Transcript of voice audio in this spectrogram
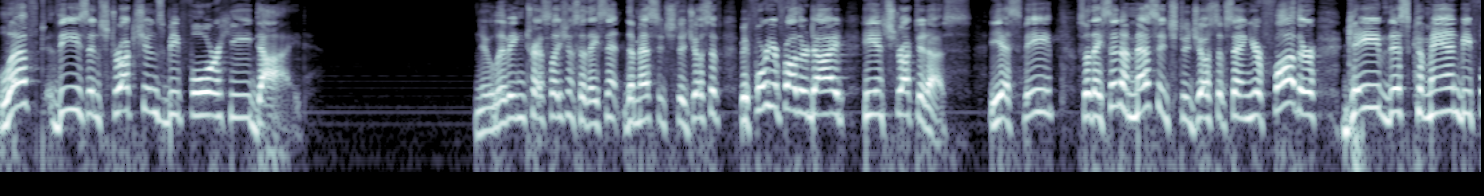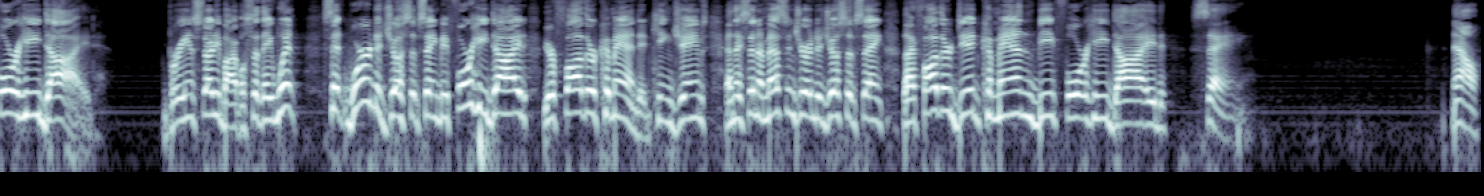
left these instructions before he died. New Living Translation. So they sent the message to Joseph. Before your father died, he instructed us. ESV. So they sent a message to Joseph saying, Your father gave this command before he died. Berean Study Bible. So they went, sent word to Joseph saying, Before he died, your father commanded. King James. And they sent a messenger unto Joseph saying, Thy father did command before he died saying. Now,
